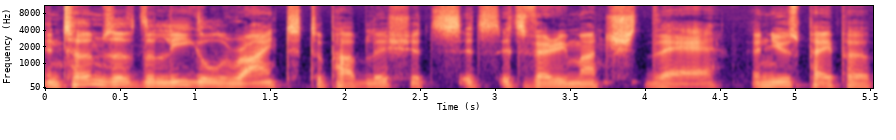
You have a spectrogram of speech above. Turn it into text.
in terms of the legal right to publish, it's it's it's very much there. A newspaper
